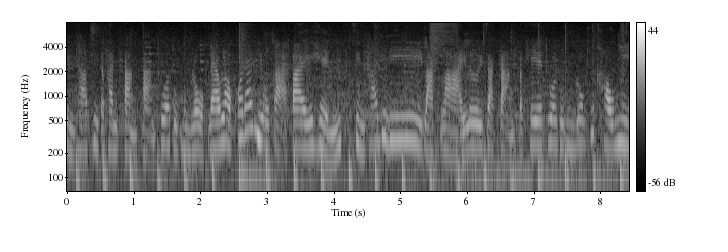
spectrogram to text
สินค้าผลิตภัณฑ์ต่าง ๆ ทั่วทุกมุมโลก แล้วเราก็ได้มีโอกาสไปเห็นสินค้าดีๆ หลากหลายเลยจากต่างประเทศทั่วทุกมุมโลกที่เขามี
